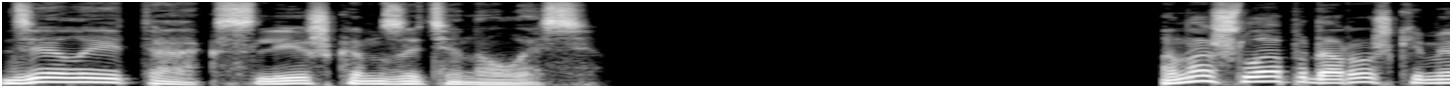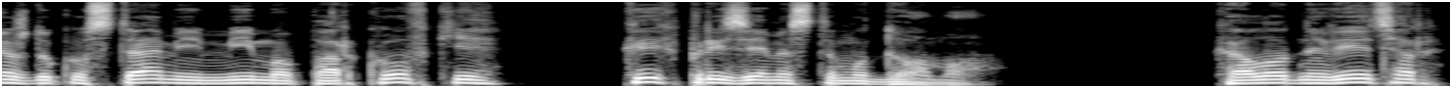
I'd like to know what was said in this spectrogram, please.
Дело и так слишком затянулось. Она шла по дорожке между кустами мимо парковки к их приземистому дому. Холодный ветер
